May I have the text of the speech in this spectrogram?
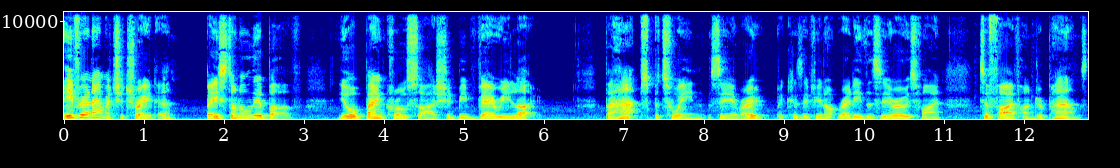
If you're an amateur trader, based on all the above, your bankroll size should be very low. Perhaps between zero, because if you're not ready, the zero is fine, to £500,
